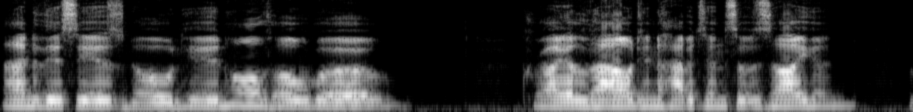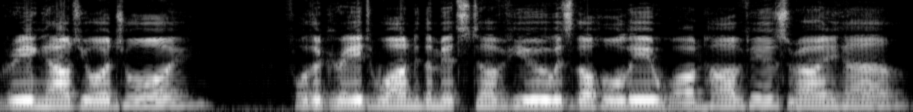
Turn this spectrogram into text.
and this is known in all the world. Cry aloud, inhabitants of Zion, ring out your joy. For the great one in the midst of you is the Holy One of Israel.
